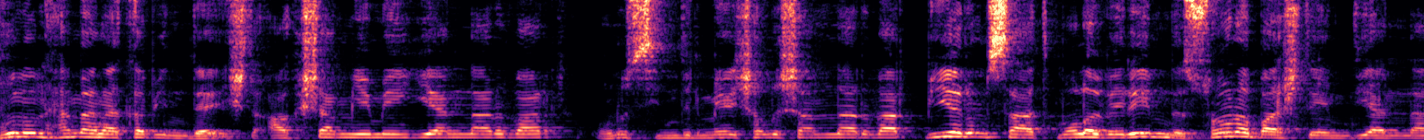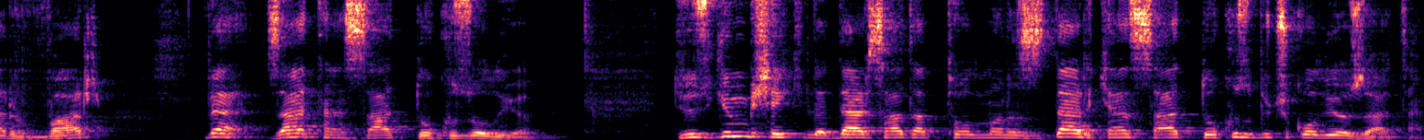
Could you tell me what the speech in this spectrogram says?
Bunun hemen akabinde işte akşam yemeği yiyenler var. Onu sindirmeye çalışanlar var. Bir yarım saat mola vereyim de sonra başlayayım diyenler var. Ve zaten saat 9 oluyor. Düzgün bir şekilde ders adapte olmanız derken saat 9.30 oluyor zaten.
